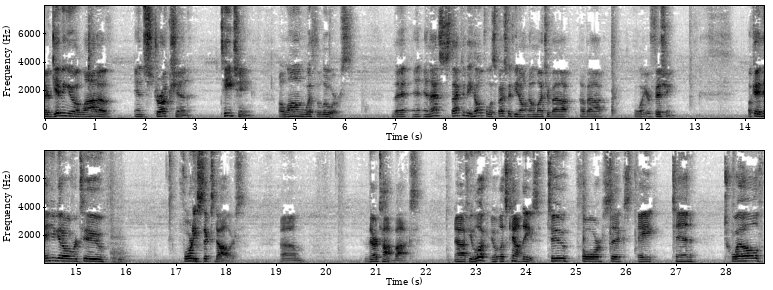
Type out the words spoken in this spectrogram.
they're giving you a lot of instruction, teaching along with the lures. That and, and that's that can be helpful, especially if you don't know much about about what you're fishing. Okay, then you get over to $46 um, their top box. Now, if you look, let's count these. 2, 4, 6, 8, 10, 12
